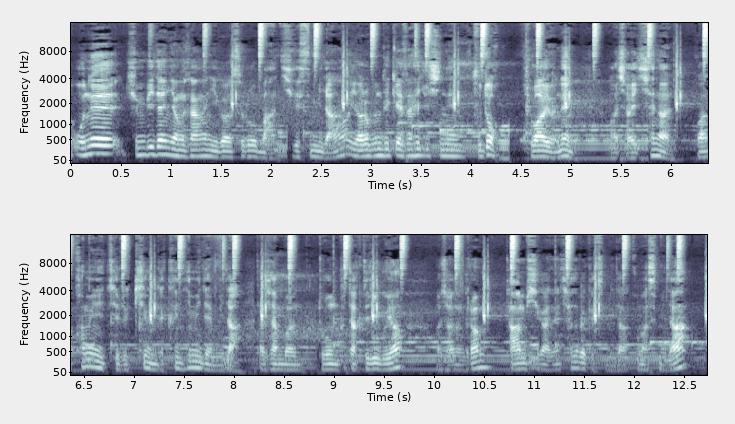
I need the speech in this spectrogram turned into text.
오늘 준비된 영상은 이것으로 마치겠습니다. 여러분들께서 해주시는 구독, 좋아요는 어, 저희 채널과 커뮤니티를 키우는데 큰 힘이 됩니다. 다시 한번 도움 부탁드리고요. 어, 저는 그럼 다음 시간에 찾아뵙겠습니다. 고맙습니다.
